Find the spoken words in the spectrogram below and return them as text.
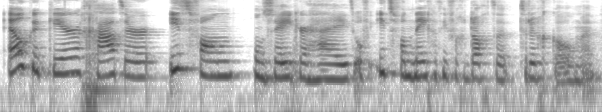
elke keer gaat er iets van onzekerheid of iets van negatieve gedachten terugkomen.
